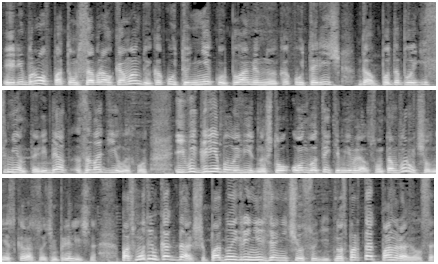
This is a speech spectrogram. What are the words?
И Ребров потом собрал команду и какую-то некую пламенную какую-то речь дал под аплодисменты. Ребят заводил их вот. И в игре было видно, что он вот этим являлся. Он там выручил несколько раз очень прилично. Посмотрим, как дальше. По одной игре нельзя ничего судить. Но Спартак понравился.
